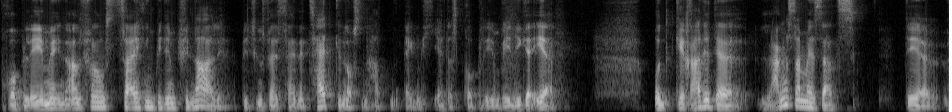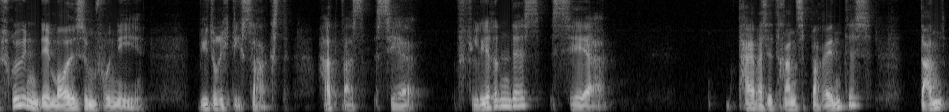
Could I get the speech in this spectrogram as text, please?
Probleme in Anführungszeichen mit dem Finale, beziehungsweise seine Zeitgenossen hatten eigentlich eher das Problem, weniger er. Und gerade der langsame Satz der frühen D-Moll-Symphonie wie du richtig sagst, hat was sehr Flirrendes, sehr teilweise Transparentes, dann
